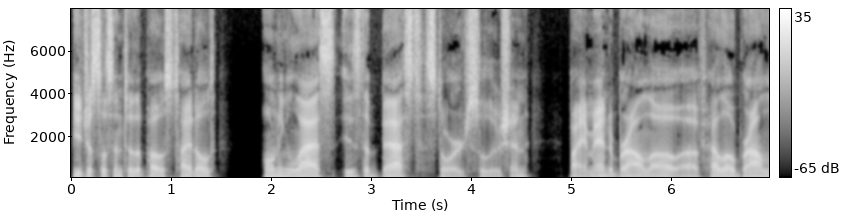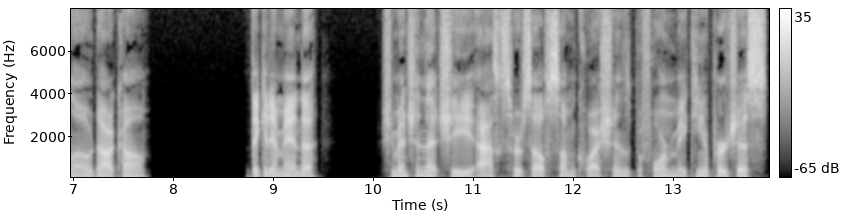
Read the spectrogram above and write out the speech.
You just listened to the post titled Owning Less is the Best Storage Solution by Amanda Brownlow of HelloBrownlow.com. Thank you Amanda. She mentioned that she asks herself some questions before making a purchase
